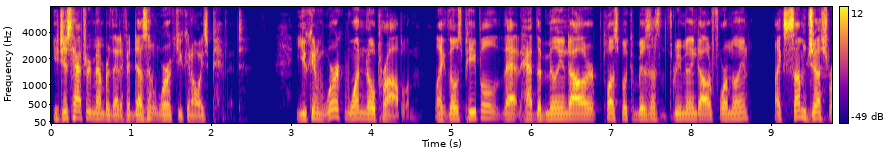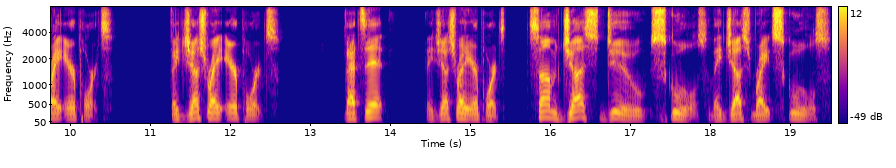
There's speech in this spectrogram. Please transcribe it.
you just have to remember that if it doesn't work, you can always pivot. You can work one no problem. Like those people that had the million dollar plus book of business, the $3 million, 4 million, like some just write airports. They just write airports. That's it. They just write airports. Some just do schools, they just write schools.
